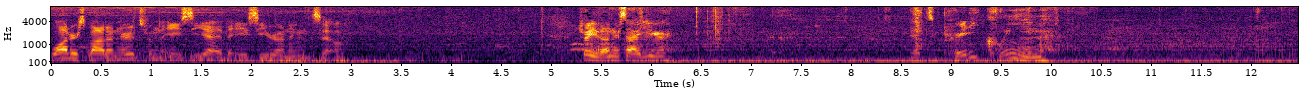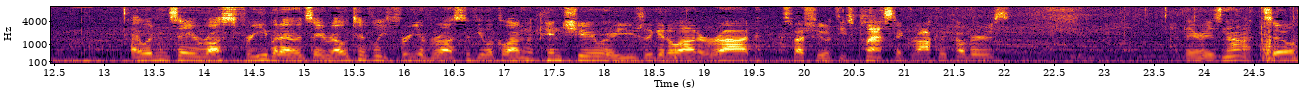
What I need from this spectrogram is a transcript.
water spot under it's from the AC. I uh, had the AC running, so. Show you the underside here. It's pretty clean. I wouldn't say rust free, but I would say relatively free of rust. If you look along the pinch here where you usually get a lot of rot, especially with these plastic rocker covers, there is not. So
